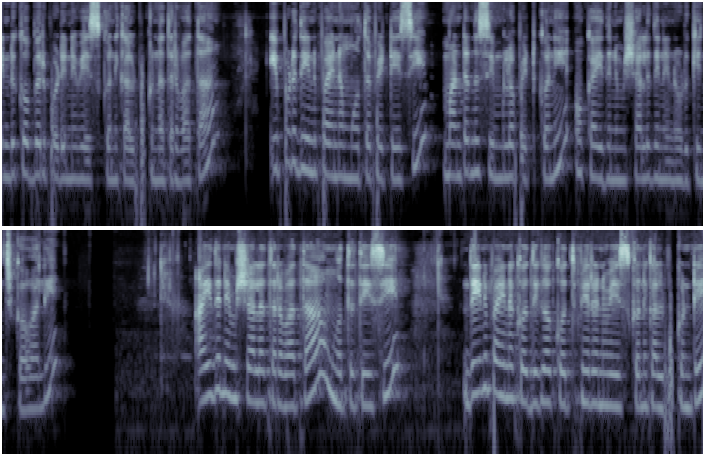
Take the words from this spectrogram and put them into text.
ఎండు కొబ్బరి పొడిని వేసుకొని కలుపుకున్న తర్వాత ఇప్పుడు దీనిపైన మూత పెట్టేసి మంటను సిమ్లో పెట్టుకొని ఒక ఐదు నిమిషాలు దీనిని ఉడికించుకోవాలి. ఐదు నిమిషాల తర్వాత మూత తీసి దీనిపైన కొద్దిగా కొత్తిమీరను వేసుకొని కలుపుకుంటే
